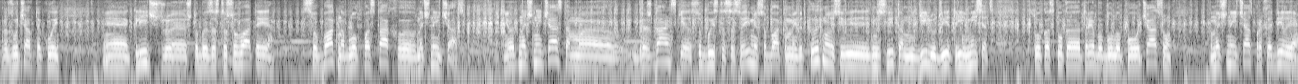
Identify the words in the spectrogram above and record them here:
прозвучав такий е, кліч, е, щоб застосувати собак на блокпостах е, в ночний час. І от ночний час там гражданські особисто зі своїми собаками відкликнулися і несли там неділю, дві-три місяць, скільки, скільки треба було по часу. В ночний час проходили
